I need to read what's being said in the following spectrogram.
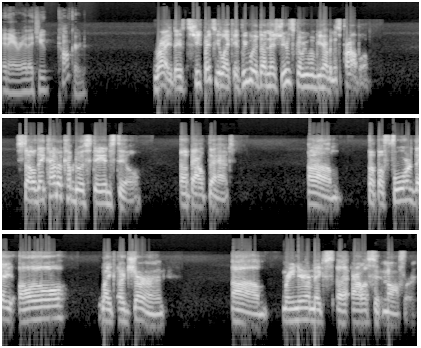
an area that you conquered. right. They, she's basically like if we would have done this years ago we wouldn't be having this problem. So they kind of come to a standstill about that um but before they all like adjourn um Rhaenyra makes uh, Alicent an offer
